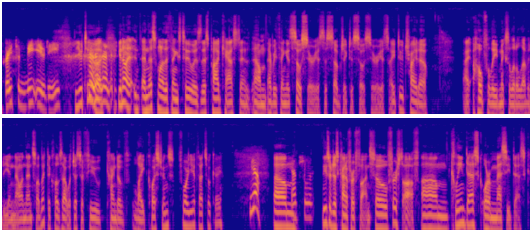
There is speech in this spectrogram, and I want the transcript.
Great to meet you, Dee. you too. Uh, you know, and, and that's one of the things too is this podcast and um, everything is so serious. The subject is so serious. I do try to, I hopefully mix a little levity in now and then. So I'd like to close out with just a few kind of light questions for you, if that's okay. Yeah, Um, absolutely. these are just kind of for fun. So first off, um, clean desk or messy desk?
